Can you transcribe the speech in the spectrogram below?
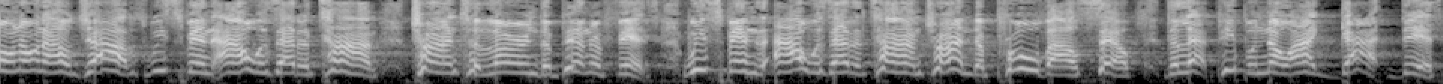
on, on our jobs, we spend hours at a time trying to learn the benefits. We spend hours at a time trying to prove ourselves to let people know I got this.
